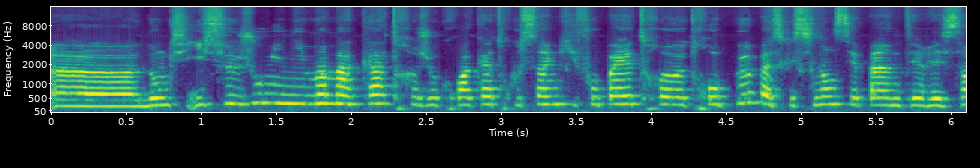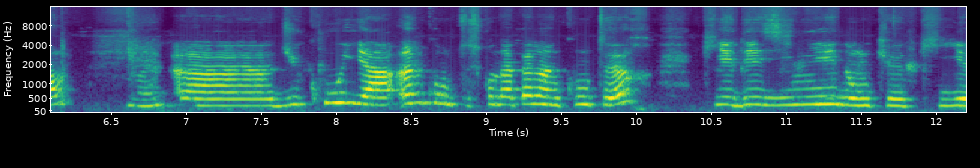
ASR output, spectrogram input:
euh, donc, il se joue minimum à 4, je crois, 4 ou 5. Il ne faut pas être euh, trop peu parce que sinon, ce n'est pas intéressant. Euh, du coup, il y a un compte, ce qu'on appelle un compteur qui est désigné, donc qui,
